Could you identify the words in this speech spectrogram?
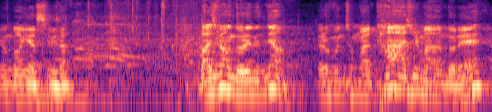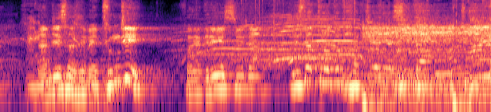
영광이었습니다. 마지막 노래는요, 여러분 정말 다 아실 만한 노래, 남진 선생님의 둥지 보내드리겠습니다. 미스터 트로트 박지현이었습니다. 감사합니다.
